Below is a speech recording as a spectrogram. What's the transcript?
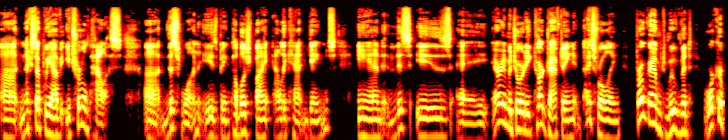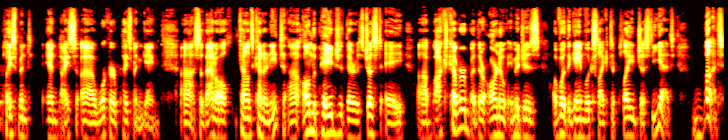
Uh, next up, we have Eternal Palace. Uh, this one is being published by Alley Cat Games, and this is a area majority card drafting, dice rolling, programmed movement, worker placement, and dice uh, worker placement game. Uh, so that all sounds kind of neat. Uh, on the page, there is just a uh, box cover, but there are no images of what the game looks like to play just yet. But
